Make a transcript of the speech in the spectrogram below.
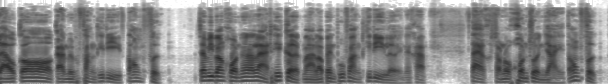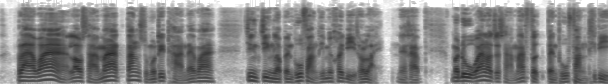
แล้วก็การเป็นผู้ฟังที่ดีต้องฝึก จะมีบางคนเท่านั้นแหละที่เกิดมาแล้วเป็นผู้ฟังที่ดีเลยนะครับ แต่สำหรับคนส่วนใหญ่ต้องฝึก แปลว่าเราสามารถตั้งสมมติฐานได้ว่า จริง ๆ เราเป็นผู้ฟังที่ไม่ค่อยดีเท่าไหร่นะครับ มาดูว่าเราจะสามารถฝึกเป็นผู้ฟังที่ดี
